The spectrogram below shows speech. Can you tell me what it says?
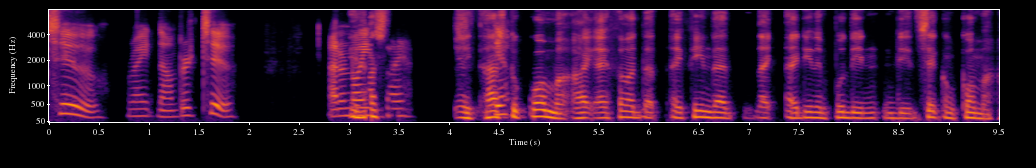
two, right? Number two. I don't It know if I, It has Yeah. to comma. I, I thought that, I think that like I didn't put the, the second comma.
